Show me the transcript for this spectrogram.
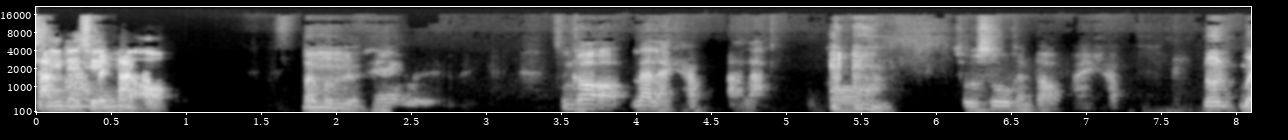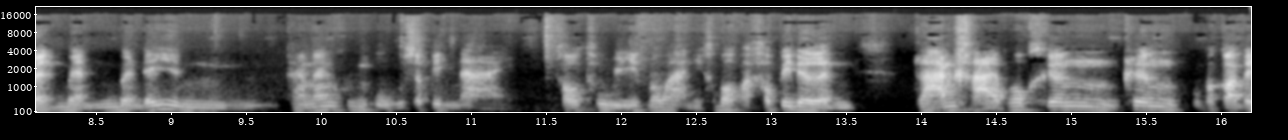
ซักยืนเฉยๆเหงื่อออกแบบเรือแห้งเลย ซึ่งก็นั่นแหละครับเอาล่ะก็สู้ๆกันต่อไปครับนนเหมือนเหมือนเหมือนได้ยินทางนั่งคุณอู๋สปินนายเขาทวีตเมื่อวานนี้เขาบอกว่าเขาไปเดินร้านขายพวกเครื่องเครื่องอุปกรณ์ไฟ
